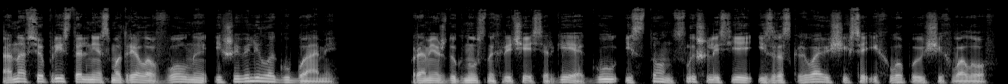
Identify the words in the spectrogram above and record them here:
Она все пристальнее смотрела в волны и шевелила губами. Промежду гнусных речей Сергея гул и стон слышались ей из раскрывающихся и хлопающих валов.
